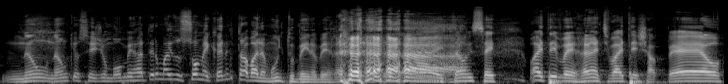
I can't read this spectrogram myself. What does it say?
Não, não que eu seja um bom berrateiro, mas o som mecânico trabalha muito bem no berrante. É, então isso aí. Vai ter berrante, vai ter chapéu.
